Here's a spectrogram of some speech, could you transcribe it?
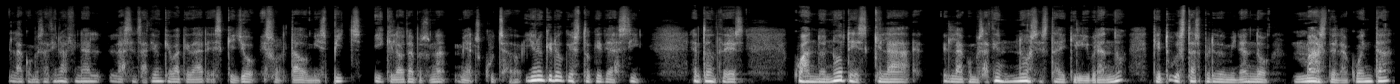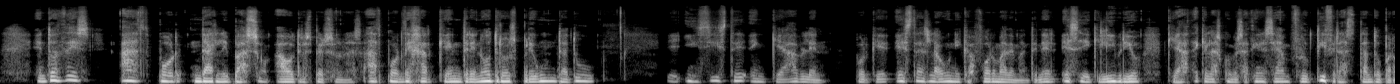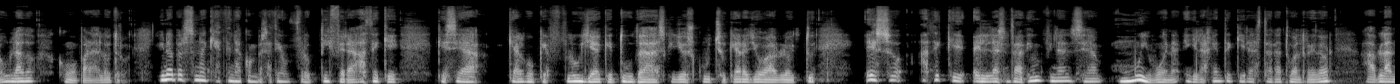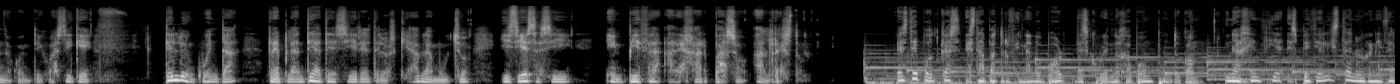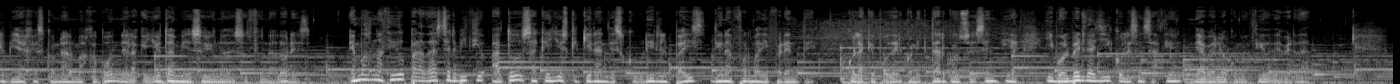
la conversación al final, la sensación que va a quedar es que yo he soltado mi speech y que la otra persona me ha escuchado. Y yo no quiero que esto quede así. Entonces, cuando notes que la, la conversación no se está equilibrando, que tú estás predominando más de la cuenta, entonces haz por darle paso a otras personas, haz por dejar que entren otros, pregunta tú, eh, insiste en que hablen, porque esta es la única forma de mantener ese equilibrio que hace que las conversaciones sean fructíferas tanto para un lado como para el otro. Y una persona que hace una conversación fructífera hace que, que sea que algo que fluya, que tú das, que yo escucho, que ahora yo hablo, tú, eso hace que la sensación final sea muy buena y que la gente quiera estar a tu alrededor hablando contigo. Así que Tenlo en cuenta, replantéate si eres de los que habla mucho y si es así, empieza a dejar paso al resto. Este podcast está patrocinado por descubriendojapón.com, una agencia especialista en organizar viajes con alma a Japón de la que yo también soy uno de sus fundadores. Hemos nacido para dar servicio a todos aquellos que quieran descubrir el país de una forma diferente, con la que poder conectar con su esencia y volver de allí con la sensación de haberlo conocido de verdad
